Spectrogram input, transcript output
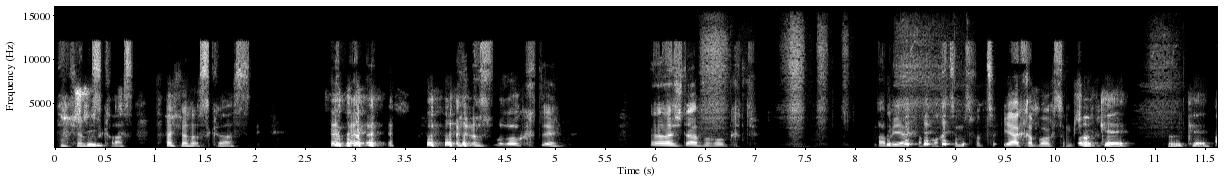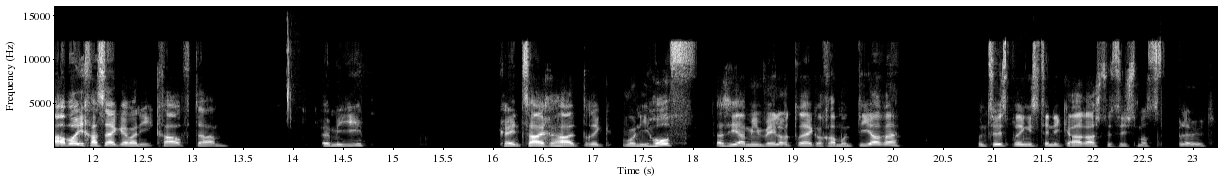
Das ist ja das krass. Das ist ja noch das krass. Das ist das Verrückte. Das ist der verrückt. Aber ich habe keinen Bock zum Verze- Ich habe keinen Bock zum Geschäft. Okay, okay. Aber ich kann sagen, wenn ich gekauft habe, für mich Kennzeichenhalterung, wo ich hoffe, dass ich an meinem Veloträger kann montieren kann. Und sonst bringe ich es in die Garage, das ist mir blöd.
